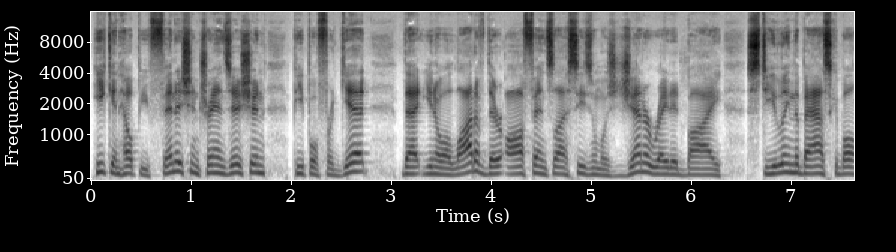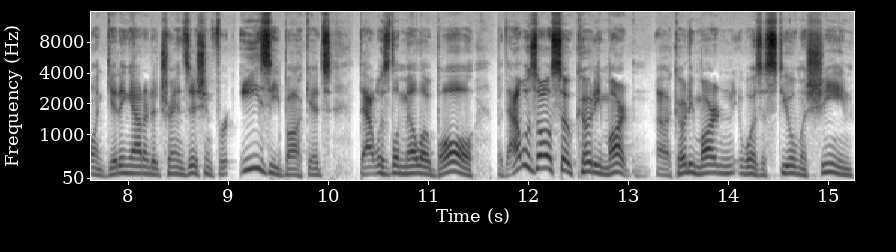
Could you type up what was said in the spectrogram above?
He can help you finish in transition. People forget that you know a lot of their offense last season was generated by stealing the basketball and getting out into transition for easy buckets. That was LaMelo Ball, but that was also Cody Martin. Uh, Cody Martin was a steal machine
